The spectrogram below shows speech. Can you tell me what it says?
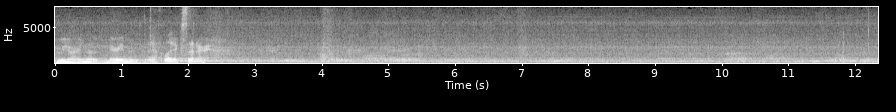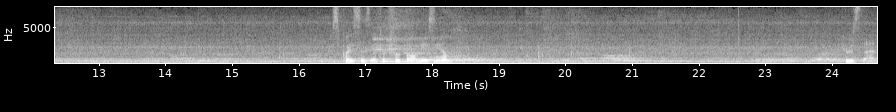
Here we are in the Merryman Athletic Center. This place is like a football museum. Who is that?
